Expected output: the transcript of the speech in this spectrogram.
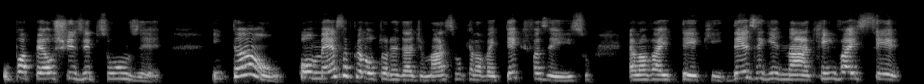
o papel XYZ. Então, começa pela autoridade máxima, que ela vai ter que fazer isso, ela vai ter que designar quem vai ser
